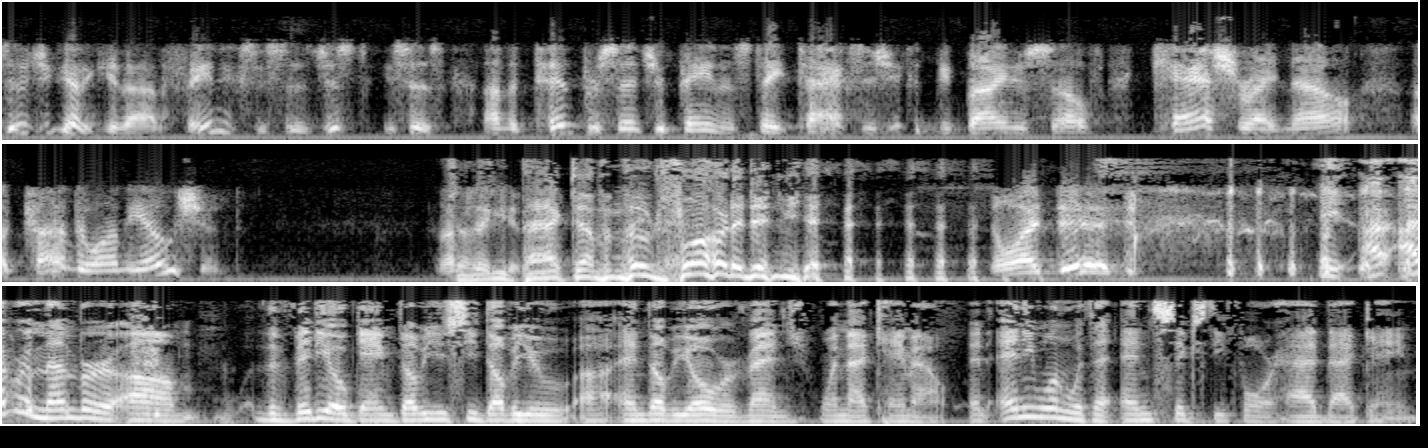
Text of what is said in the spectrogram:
"Dude, you got to get out of Phoenix." He says, "Just," he says, "on the ten percent you're paying in state taxes, you could be buying yourself cash right now, a condo on the ocean." And I'm So you packed up and moved to Florida, didn't you? "No, I did." Hey, I, I remember um, the video game WCW uh, NWO Revenge when that came out, and anyone with an N64 had that game.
